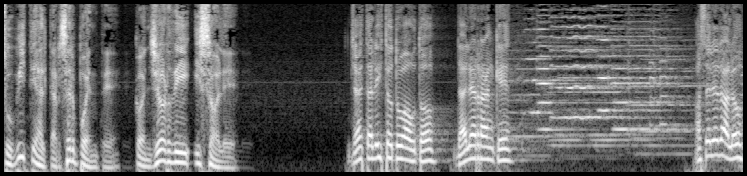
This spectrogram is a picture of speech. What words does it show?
Subite al tercer puente con Jordi y Sole. Ya está listo tu auto. Dale arranque. Aceléralo.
